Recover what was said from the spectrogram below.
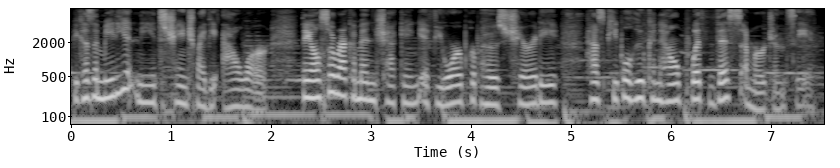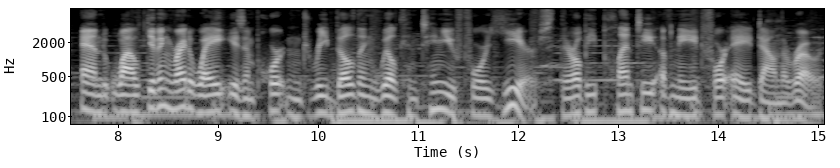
because immediate needs change by the hour. They also recommend checking if your proposed charity has people who can help with this emergency. And while giving right away is important, rebuilding will continue for years. There will be plenty of need for aid down the road.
